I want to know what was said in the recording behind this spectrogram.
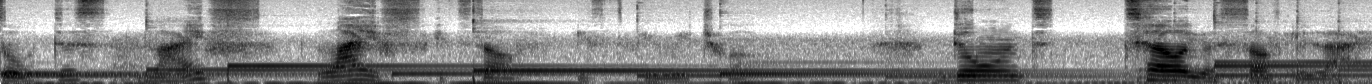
So, this life, life itself is spiritual. Don't tell yourself a lie.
